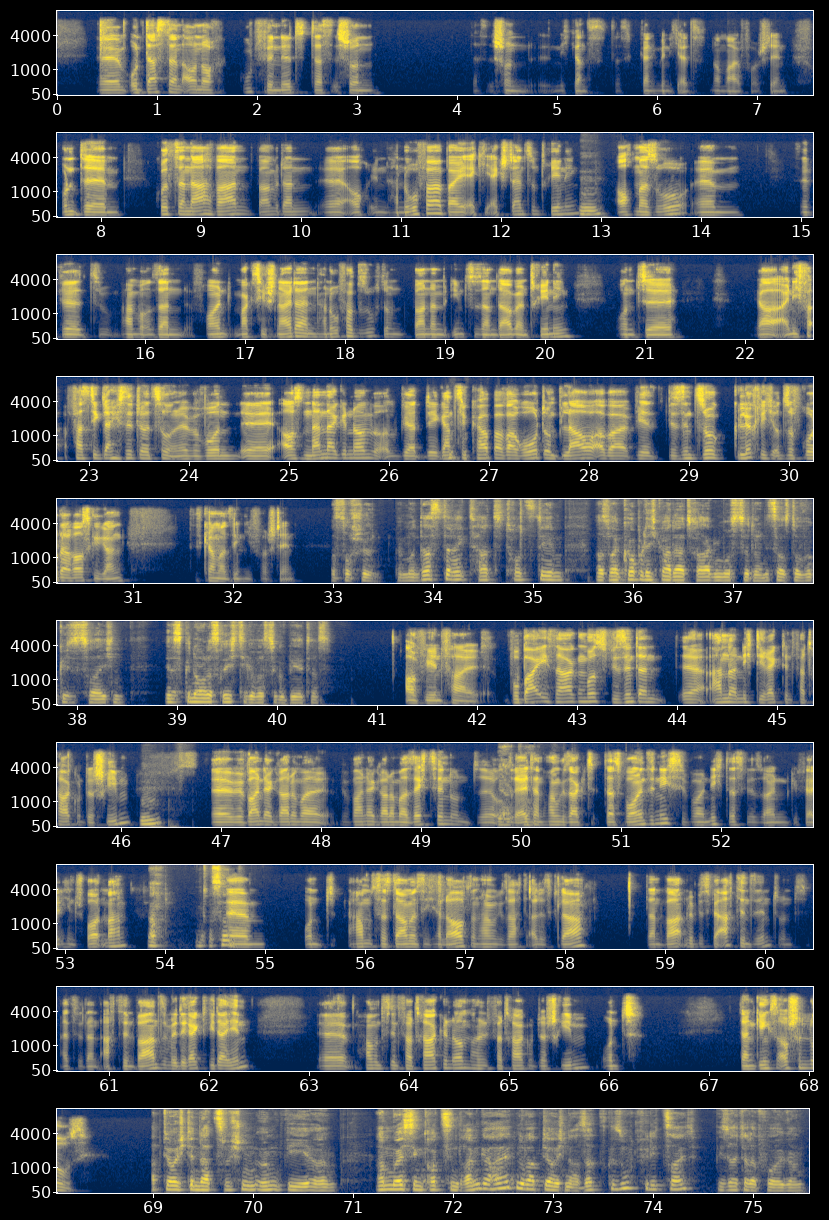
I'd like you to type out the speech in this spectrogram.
ähm, und das dann auch noch gut findet, das ist schon, das ist schon nicht ganz, das kann ich mir nicht als normal vorstellen. Und ähm, Kurz danach waren, waren wir dann äh, auch in Hannover bei Ecki Eckstein zum Training. Mhm. Auch mal so. Ähm, sind wir zu, haben wir unseren Freund Maxi Schneider in Hannover besucht und waren dann mit ihm zusammen da beim Training. Und äh, ja, eigentlich fa fast die gleiche Situation. Ne? Wir wurden äh, auseinandergenommen und wir, der ganze Körper war rot und blau, aber wir, wir sind so glücklich und so froh da rausgegangen. Das kann man sich nicht vorstellen. Das ist doch schön. Wenn man das direkt hat, trotzdem, was man körperlich gerade ertragen musste, dann ist das doch wirklich das Zeichen. Das ist genau das Richtige, was du gewählt hast. Auf jeden Fall. Wobei ich sagen muss, wir sind dann, äh, haben dann nicht direkt den Vertrag unterschrieben. Mhm. Äh, wir waren ja gerade mal, wir waren ja gerade mal 16 und äh, ja, unsere klar. Eltern haben gesagt, das wollen sie nicht. Sie wollen nicht, dass wir so einen gefährlichen Sport machen. Ach, interessant. Ähm, und haben uns das damals nicht erlaubt und haben gesagt, alles klar, dann warten wir, bis wir 18 sind. Und als wir dann 18 waren, sind wir direkt wieder hin, äh, haben uns den Vertrag genommen, haben den Vertrag unterschrieben und dann ging es auch schon los. Habt ihr euch denn dazwischen irgendwie äh, am Wrestling trotzdem dran gehalten oder habt ihr euch einen Ersatz gesucht für die Zeit? Wie seid ihr da vorgegangen?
